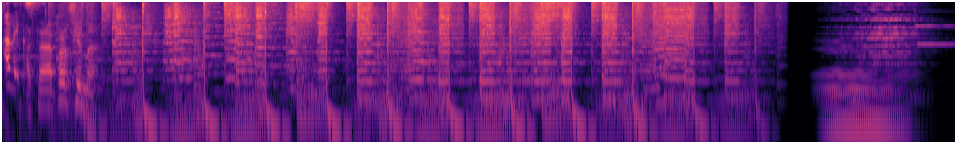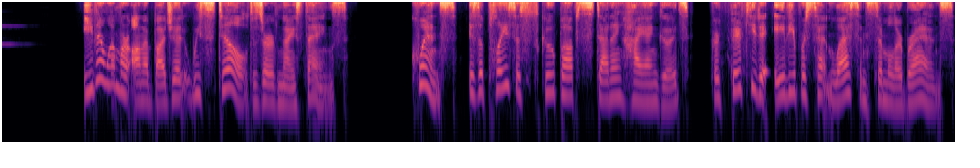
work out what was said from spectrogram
Adiós. Hasta la próxima. Even when we're on a budget, we still deserve nice things. Quince is a place to scoop up stunning high-end goods for 50 to 80% less than similar brands.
